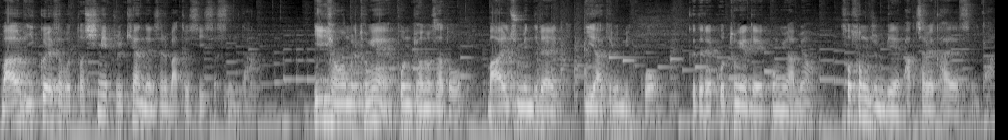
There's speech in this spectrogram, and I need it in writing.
마을 입구에서부터 심히 불쾌한 냄새를 맡을 수 있었습니다. 이 경험을 통해 본 변호사도 마을 주민들의 이야기를 믿고 그들의 고통에 대해 공유하며 소송 준비에 박차를 가하였습니다.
